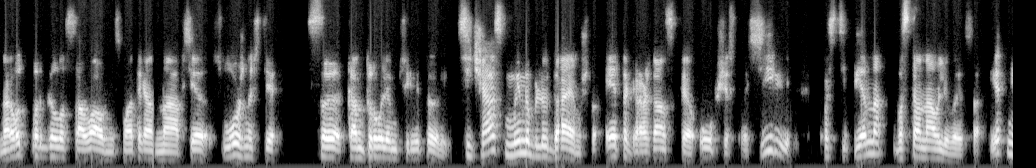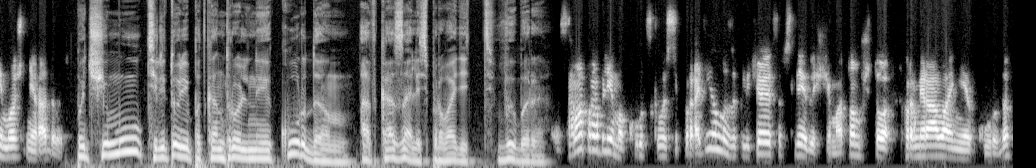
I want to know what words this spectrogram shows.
народ проголосовал, несмотря на все сложности с контролем территорий. Сейчас мы наблюдаем, что это гражданское общество Сирии постепенно восстанавливается. И это не может не радовать. Почему территории, подконтрольные курдам, отказались проводить выборы? Сама проблема курдского сепаратизма заключается в следующем. О том, что формирование курдов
